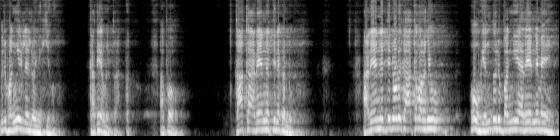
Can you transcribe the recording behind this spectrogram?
ഒരു ഭംഗിയില്ലല്ലോ എനിക്കെന്ന് കഥയാണ് കേട്ടോ. അപ്പോ കാക്ക അരയന്നത്തിനെ കണ്ടു. അരയന്നത്തിനോട് കാക്ക പറഞ്ഞു ഓ എന്തൊരു ഭംഗി അരയന്നമേ.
